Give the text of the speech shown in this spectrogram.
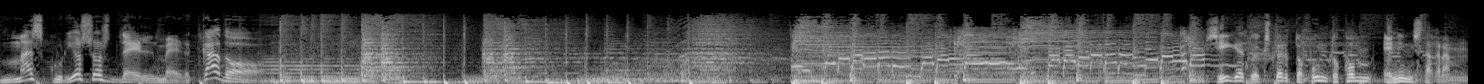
más curiosos del mercado. Sigue a tuexperto.com en Instagram.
